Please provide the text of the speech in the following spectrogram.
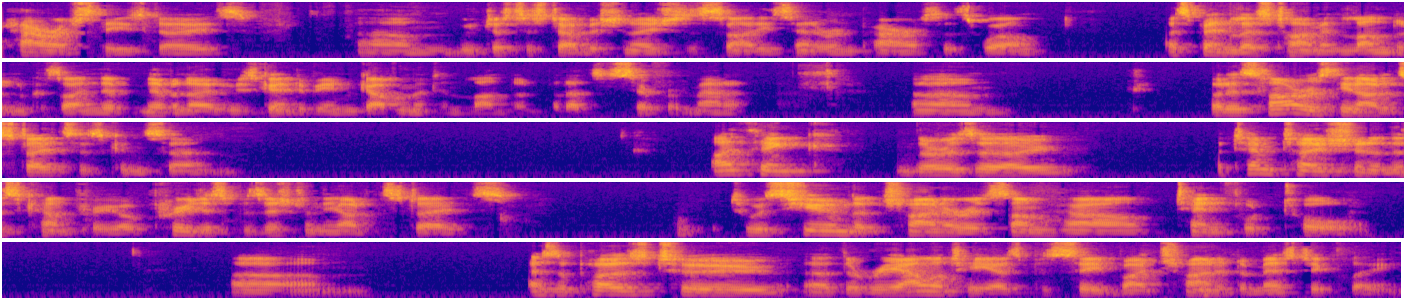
Paris these days. Um, we've just established an Asia Society Centre in Paris as well. I spend less time in London because I ne- never know who's going to be in government in London, but that's a separate matter. Um, but as far as the United States is concerned, I think there is a, a temptation in this country or predisposition in the United States to assume that China is somehow 10 foot tall, um, as opposed to uh, the reality as perceived by China domestically,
